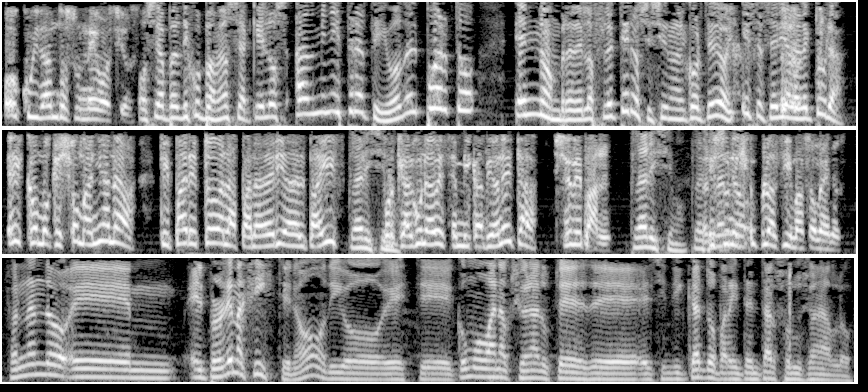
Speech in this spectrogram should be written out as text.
o cuidando sus negocios. O sea, pero discúlpame, o sea que los administrativos del puerto en nombre de los fleteros hicieron el corte de hoy. ¿Esa sería la lectura? Es como que yo mañana te pare toda la panadería del país Clarísimo. porque alguna vez en mi camioneta lleve pan. Clarísimo, es un ejemplo así más o menos. Fernando, eh, el problema existe, ¿no? Digo, este, ¿cómo van a accionar ustedes del sindicato para intentar solucionarlo?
